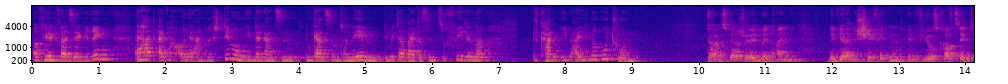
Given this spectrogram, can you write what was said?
auf jeden Fall sehr gering. Er hat einfach auch eine andere Stimmung in der ganzen, im ganzen Unternehmen. Die Mitarbeiter sind zufriedener es kann ihm eigentlich nur gut tun. Ja, und es wäre schön, wenn, ein, wenn wir einen Chef hätten, wenn wir Führungskraft sind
